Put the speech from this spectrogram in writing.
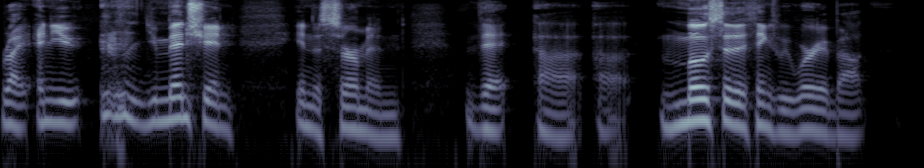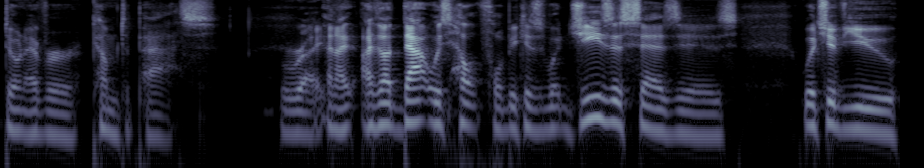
Right, and you you mention in the sermon that uh, uh, most of the things we worry about don't ever come to pass. Right. And I, I thought that was helpful because what Jesus says is, which of you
